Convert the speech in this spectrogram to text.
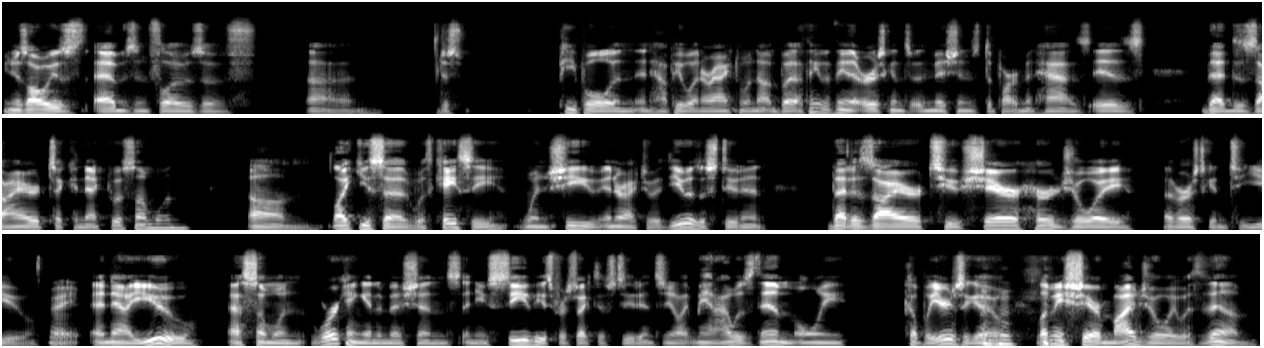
you know, there's always ebbs and flows of uh, just people and, and how people interact and whatnot. But I think the thing that Erskine's admissions department has is that desire to connect with someone. Um, like you said with Casey, when she interacted with you as a student, that desire to share her joy of Erskine to you. Right. And now you, as someone working in admissions, and you see these prospective students, and you're like, man, I was them only a couple years ago. Mhm. Let me share my joy with them.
